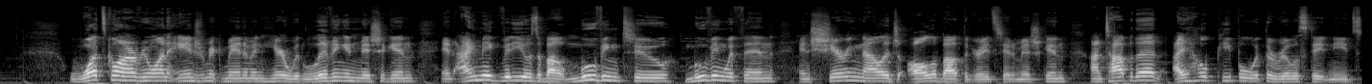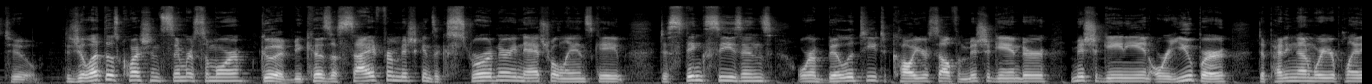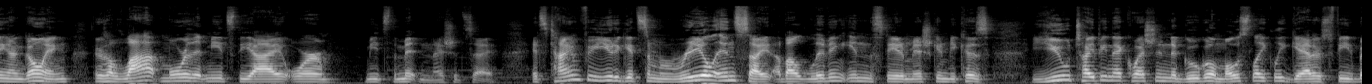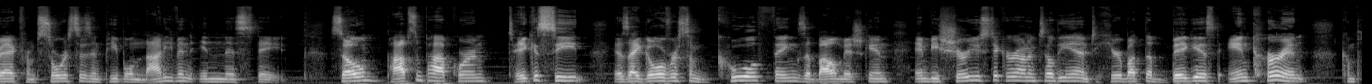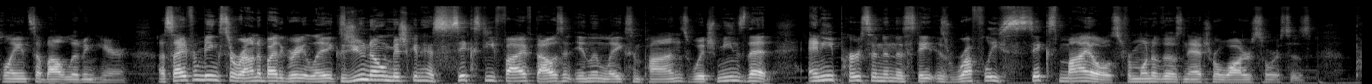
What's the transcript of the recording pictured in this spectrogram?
What's going on everyone? Andrew McManamon here with Living in Michigan and I make videos about moving to, moving within, and sharing knowledge all about the great state of Michigan. On top of that, I help people with their real estate needs too. Did you let those questions simmer some more? Good, because aside from Michigan's extraordinary natural landscape, distinct seasons, or ability to call yourself a Michigander, Michiganian, or a Yooper, depending on where you're planning on going, there's a lot more that meets the eye, or meets the mitten, I should say. It's time for you to get some real insight about living in the state of Michigan because you typing that question into Google most likely gathers feedback from sources and people not even in this state. So, pop some popcorn, take a seat as I go over some cool things about Michigan, and be sure you stick around until the end to hear about the biggest and current complaints about living here. Aside from being surrounded by the Great Lakes, did you know Michigan has 65,000 inland lakes and ponds, which means that any person in the state is roughly six miles from one of those natural water sources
